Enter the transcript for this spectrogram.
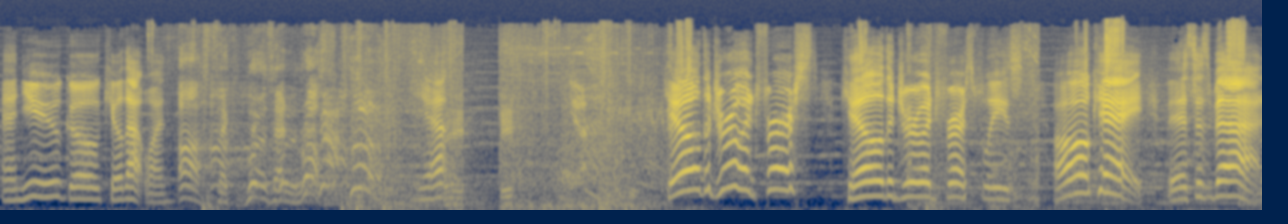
And you go kill that one. Yeah. Kill the druid first! Kill the druid first, please. Okay, this is bad.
